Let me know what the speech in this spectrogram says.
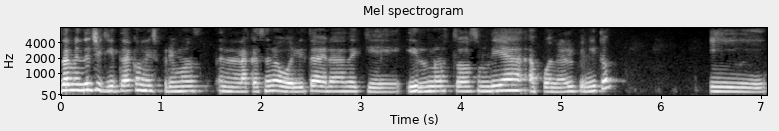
también de chiquita con mis primos en la casa de mi abuelita era de que irnos todos un día a poner el pinito y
